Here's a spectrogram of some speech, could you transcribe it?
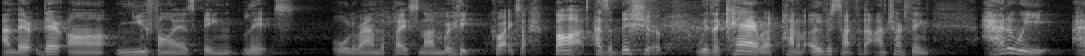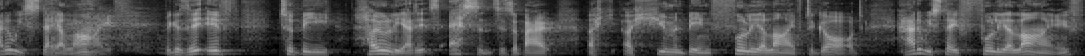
and there, there are new fires being lit all around the place, and I'm really quite excited. But as a bishop, with a carer kind of oversight for that, I'm trying to think how do we, how do we stay alive? Because if to be holy at its essence is about a, a human being fully alive to God, how do we stay fully alive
